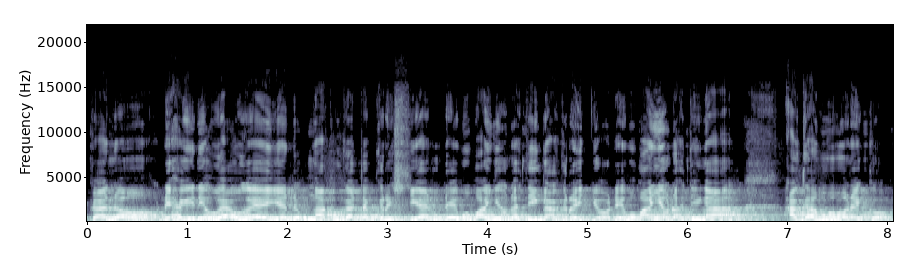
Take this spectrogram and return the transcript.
kerana di hari ini orang-orang yang mengaku kata Kristian pun banyak dah tinggal gereja pun banyak dah tinggal agama mereka.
